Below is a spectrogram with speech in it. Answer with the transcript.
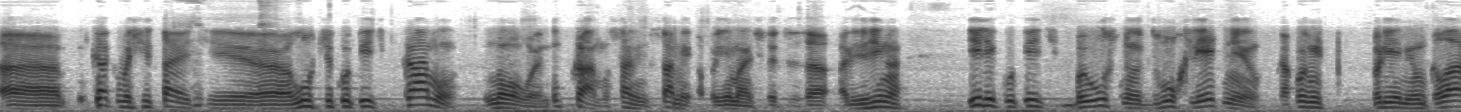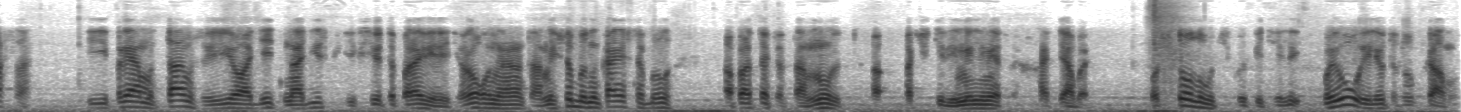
А, как вы считаете, э, лучше купить каму новую, ну каму, сами, сами понимаете, что это за резина, или купить бэушную двухлетнюю, какой-нибудь премиум класса, и прямо там же ее одеть на диск и все это проверить. Ровно она там. И чтобы, ну, конечно, был протектор там, ну, по 4 миллиметра хотя бы. Вот что лучше купить, или БУ, или вот эту каму?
